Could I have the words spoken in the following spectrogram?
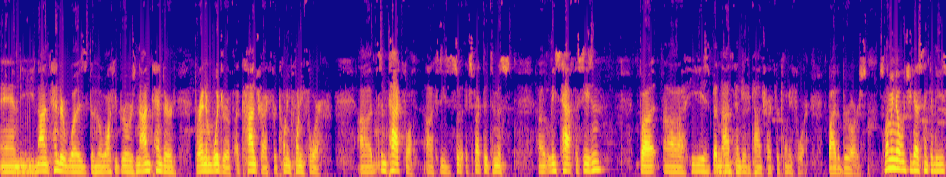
and the non-tender was the Milwaukee Brewers non-tendered Brandon Woodruff a contract for 2024. Uh, it's impactful because uh, he's expected to miss uh, at least half the season, but uh, he's been non-tendered a contract for 24 by the Brewers. So let me know what you guys think of these.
